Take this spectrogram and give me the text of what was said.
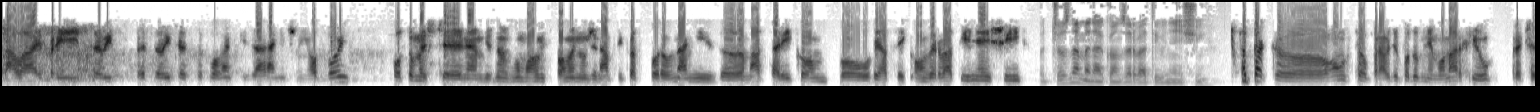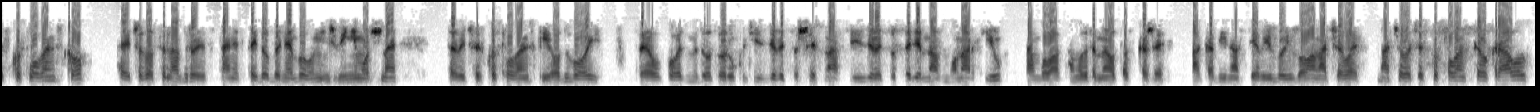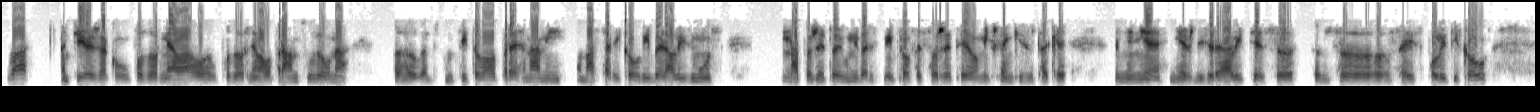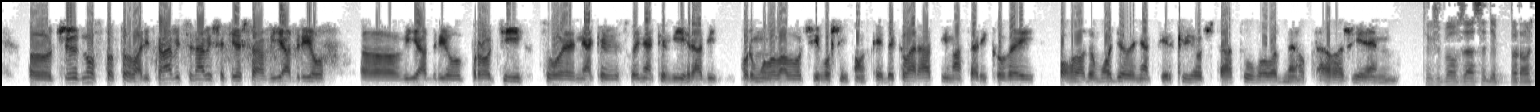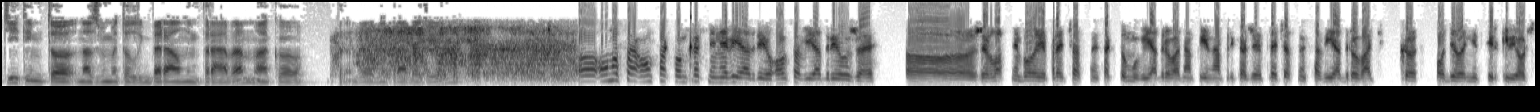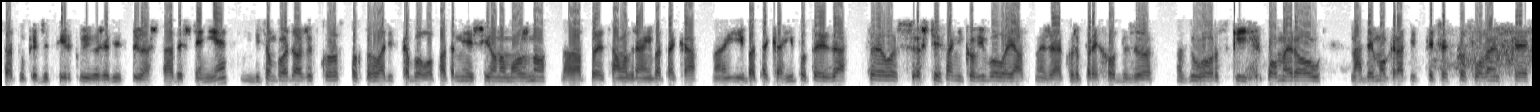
ale aj pri celý, pre celý československý zahraničný odboj potom ešte, neviem, by sme mu mohli spomenúť, že napríklad v porovnaní s Masarykom bol viacej konzervatívnejší. Čo znamená konzervatívnejší? No, tak uh, on chcel pravdepodobne monarchiu pre Československo, hej, čo zase na druhej strane v tej dobe nebolo nič výnimočné. Celý československý odboj chcel povedzme do toho roku 1916-1917 monarchiu. Tam bola samozrejme otázka, že aká dynastia výboji bola na čele, na čele Československého kráľovstva. Tiež ako upozorňoval, upozorňoval Francúzov na, uh, som citoval, prehnaný Masarykov liberalizmus, na to, že to je univerzitný profesor, že tie jeho myšlienky sú také nie, nie, nie vždy v realite s, s, s, s politikou. Uh, čiže no z tohto hľadiska. Navyše, navyše tiež sa vyjadril uh, vyjadril proti svoje nejaké, svoje nejaké výhrady, formuloval voči Washingtonskej deklarácii Masarykovej ohľadom oddelenia cirkvi od štátu volebného práva žien. Takže bol v zásade proti týmto, nazvime to, liberálnym právam, ako volebné práva žien? ono sa, on sa konkrétne nevyjadril, on sa vyjadril, že Uh, že vlastne bolo je predčasné sa k tomu vyjadrovať, napríklad, že je predčasné sa vyjadrovať k oddeleniu cirkvy od štátu, keďže cirkvy už existujú a štát ešte nie. By som povedal, že skôr z tohto hľadiska bol opatrnejší, ono možno, a to je samozrejme iba taká, iba taká hypotéza. Štefaníkovi bolo jasné, že akože prechod z, z uhorských pomerov na demokratické československé e,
